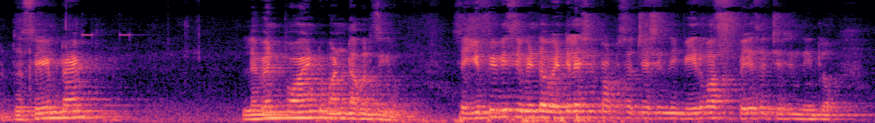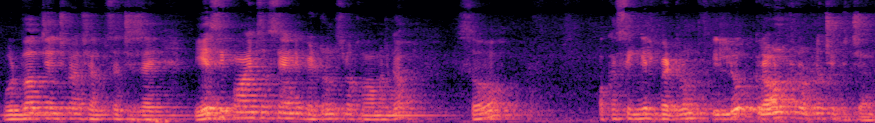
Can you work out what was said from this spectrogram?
at the same time eleven point one double zero so UPVC window ventilation purpose వచ్చేసింది బీరువా స్పేస్ వచ్చేసింది దీంట్లో. వుడ్ వర్క్ చేయించుకోవడానికి షెల్ఫ్స్ వచ్చేసాయి. ఏసీ పాయింట్స్ వస్తాయండి బెడ్రూమ్స్లో కామన్గా సో ఒక సింగిల్ బెడ్రూమ్ ఇల్లు గ్రౌండ్ ఫ్లోర్లో చూపించాను.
